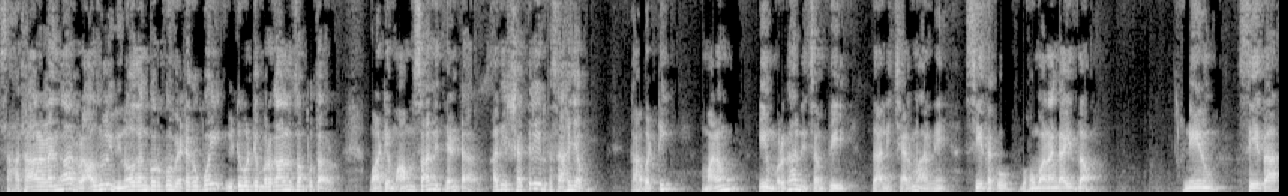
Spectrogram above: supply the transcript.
సాధారణంగా రాజులు వినోదం కొరకు వెటకపోయి ఇటువంటి మృగాలను చంపుతారు. వాటి మాంసాన్ని తింటారు. అది క్షత్రియులకు సహజం. కాబట్టి మనము ఈ మృగాన్ని చంపి దాని చర్మాన్ని సీతకు బహుమానంగా ఇద్దాం. నేను సీత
